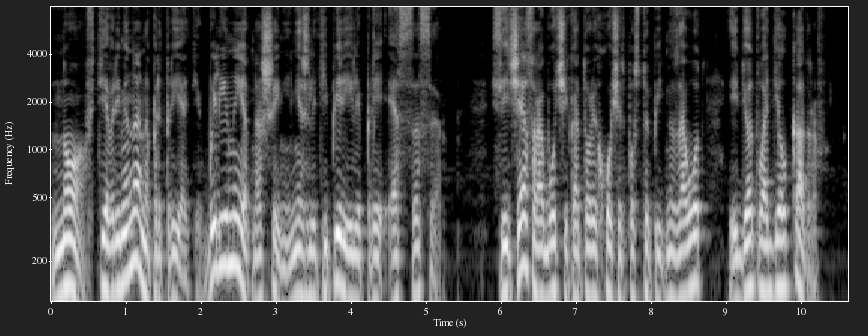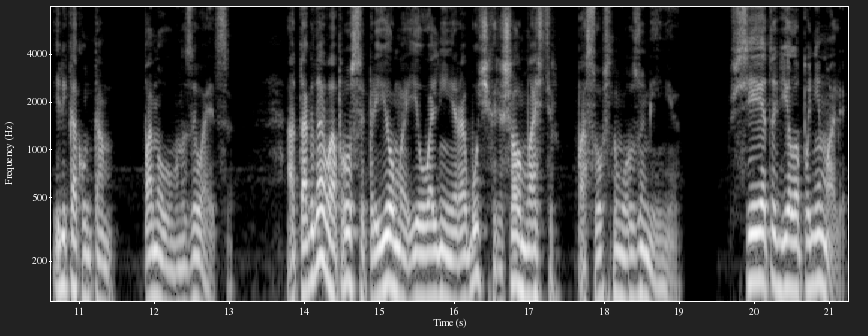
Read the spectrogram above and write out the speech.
Но в те времена на предприятиях были иные отношения, нежели теперь или при СССР. Сейчас рабочий, который хочет поступить на завод, идет в отдел кадров, или как он там по-новому называется. А тогда вопросы приема и увольнения рабочих решал мастер по собственному разумению. Все это дело понимали.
